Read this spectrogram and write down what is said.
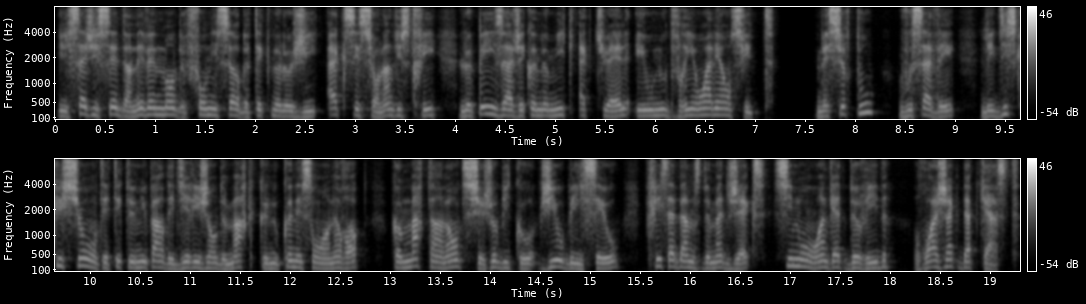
Il s'agissait d'un événement de fournisseurs de technologie axé sur l'industrie, le paysage économique actuel et où nous devrions aller ensuite. Mais surtout, vous savez, les discussions ont été tenues par des dirigeants de marques que nous connaissons en Europe, comme Martin Lantz chez Jobico, JOBICO, Chris Adams de Madgex, Simon Wingat de Reed, Roi Jacques d'Apcast.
